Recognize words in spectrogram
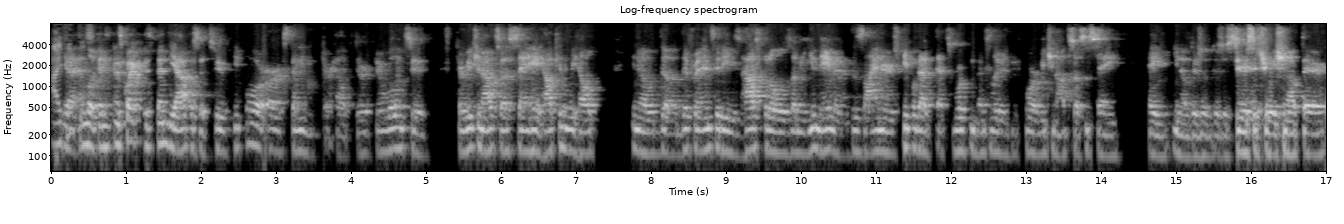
I yeah, and look, and it's quite it's been the opposite too. People are, are extending their help. They're they're willing to they're reaching out to us saying, hey, how can we help? You know, the different entities, hospitals, I mean, you name it, designers, people that that's worked in ventilators before, reaching out to us and saying, hey, you know, there's a there's a serious situation out there.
